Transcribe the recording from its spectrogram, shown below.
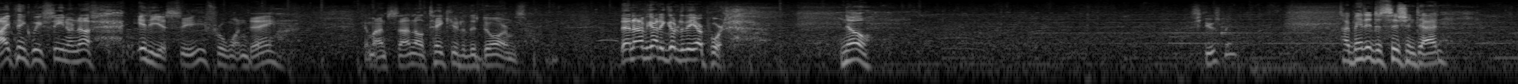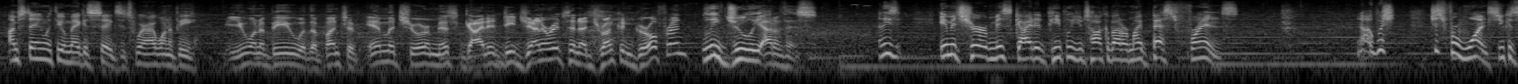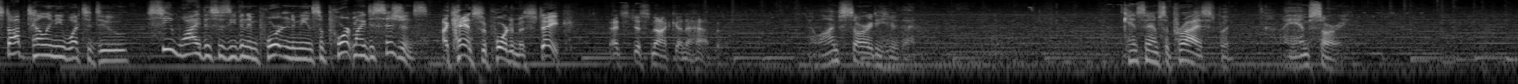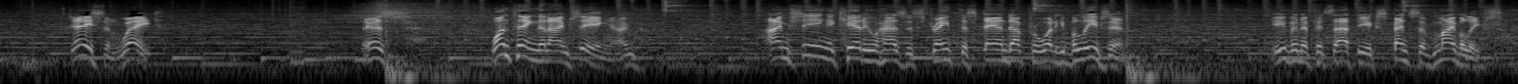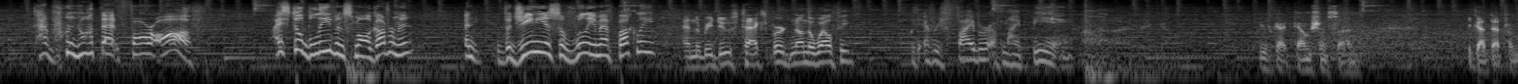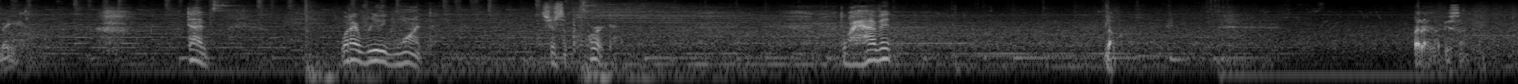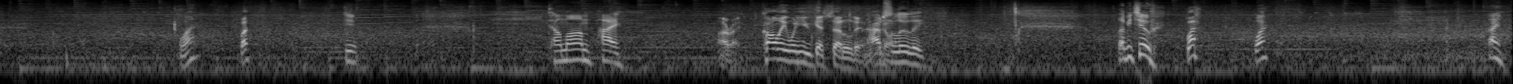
I think we've seen enough idiocy for one day. Come on, son, I'll take you to the dorms. Then I've got to go to the airport. No, Excuse me? I've made a decision, Dad. I'm staying with the Omega Sigs. It's where I want to be. You want to be with a bunch of immature, misguided degenerates and a drunken girlfriend? Leave Julie out of this. And these immature, misguided people you talk about are my best friends. You know, I wish just for once you could stop telling me what to do, see why this is even important to me, and support my decisions. I can't support a mistake. That's just not going to happen. Now, I'm sorry to hear that. Can't say I'm surprised, but I am sorry. Jason, wait. There's one thing that I'm seeing. I'm, I'm seeing a kid who has the strength to stand up for what he believes in, even if it's at the expense of my beliefs. Dad, we're not that far off. I still believe in small government and the genius of William F. Buckley And the reduced tax burden on the wealthy? with every fiber of my being. Oh, You've got gumption, son. You got that from me. Dad, what I really want is your support. Do I have it? But I love you, son. What? What? Did... Tell mom hi. All right. Call me when you get settled in. you Absolutely. Love you too. What? What? Bye.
